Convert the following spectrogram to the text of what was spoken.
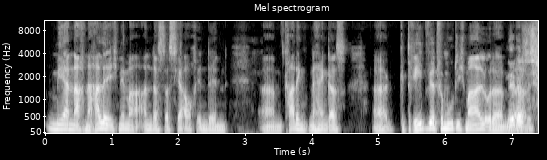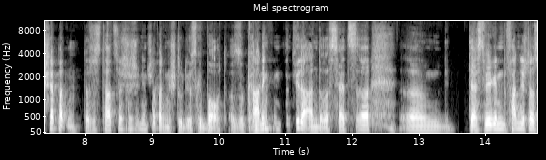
mehr nach einer Halle. Ich nehme mal an, dass das ja auch in den ähm, Cardington Hangars äh, gedreht wird, vermute ich mal. Oder Nee, das äh, ist Shepperton. Das ist tatsächlich in den Shepperton Studios gebaut. Also Cardington sind wieder andere Sets. Äh, ähm, deswegen fand ich das,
